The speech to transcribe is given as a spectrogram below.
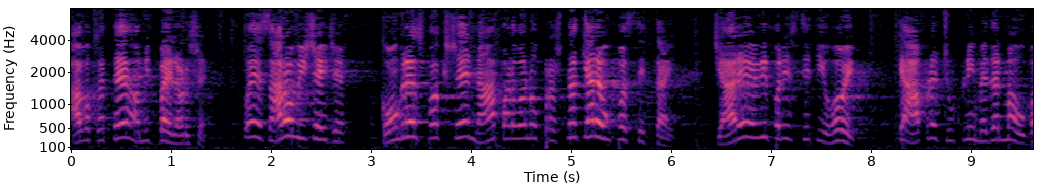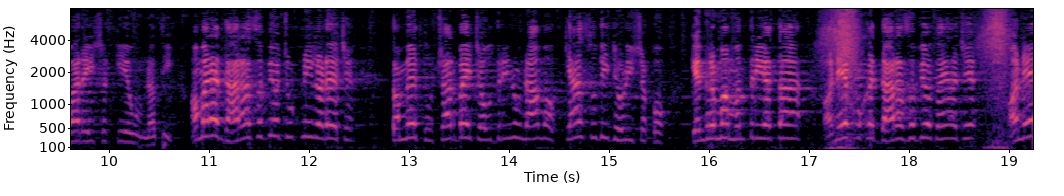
આ વખતે અમિતભાઈ લડશે. તો એ સારો વિષય છે. કોંગ્રેસ પક્ષે ના પાડવાનો પ્રશ્ન ક્યારે ઉપસ્થિત થાય? જ્યારે એવી પરિસ્થિતિ હોય કે આપણે ચૂંટણી મેદાનમાં ઊભા રહી શકીએ એવું નથી. અમારા ધારાસભ્યો ચૂંટણી લડે છે. તમે તુષારભાઈ ચૌધરીનું નામ ક્યાં સુધી જોડી શકો? કેન્દ્રમાં મંત્રી હતા અનેક વખત ધારાસભ્યો થયા છે. અને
